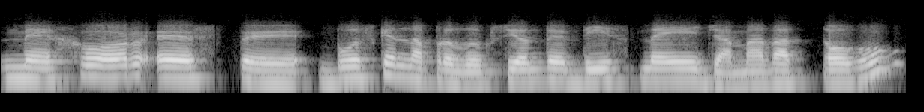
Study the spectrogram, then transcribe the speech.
mejor este busquen la producción de Disney llamada Togo.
